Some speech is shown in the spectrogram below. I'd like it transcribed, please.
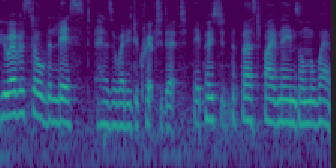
Whoever stole the list has already decrypted it. They posted the first five names on the web.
